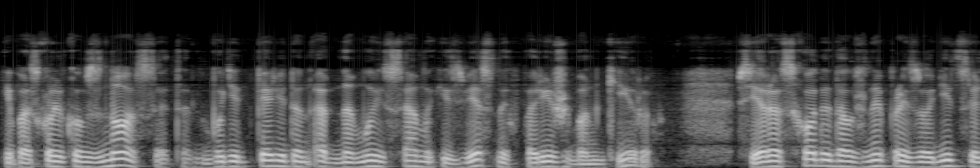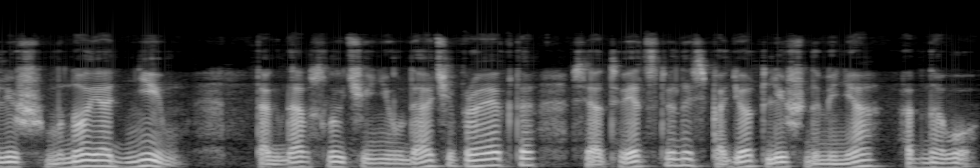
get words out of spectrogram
и поскольку взнос этот будет передан одному из самых известных в Париже банкиров, все расходы должны производиться лишь мной одним, тогда в случае неудачи проекта вся ответственность падет лишь на меня одного.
